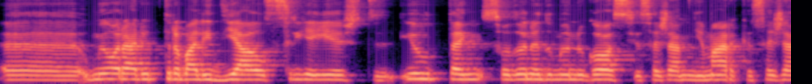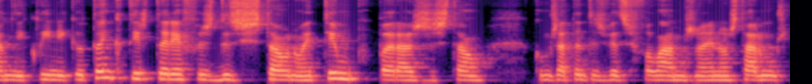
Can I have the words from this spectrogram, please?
uh, o meu horário de trabalho ideal seria este, eu tenho, sou dona do meu negócio, seja a minha marca, seja a minha clínica, eu tenho que ter tarefas de gestão, não é? Tempo para a gestão, como já tantas vezes falámos, não é? Não estarmos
